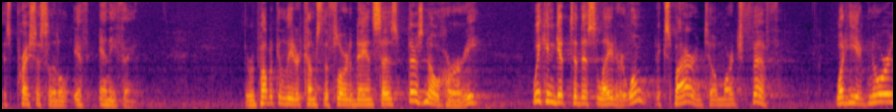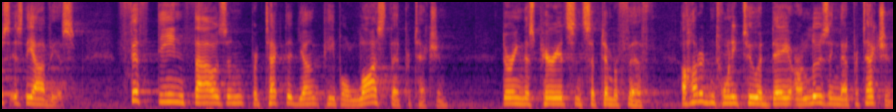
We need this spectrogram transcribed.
is precious little, if anything. The Republican leader comes to the floor today and says, There's no hurry. We can get to this later. It won't expire until March 5th. What he ignores is the obvious 15,000 protected young people lost that protection during this period since September 5th. 122 a day are losing that protection.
